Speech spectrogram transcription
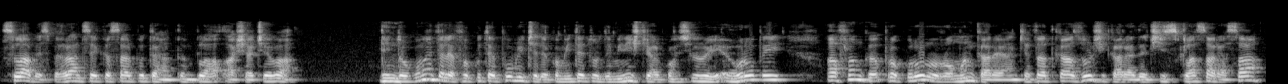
Slabe speranțe că s-ar putea întâmpla așa ceva. Din documentele făcute publice de Comitetul de Ministri al Consiliului Europei, aflăm că procurorul român care a închetat cazul și care a decis clasarea sa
